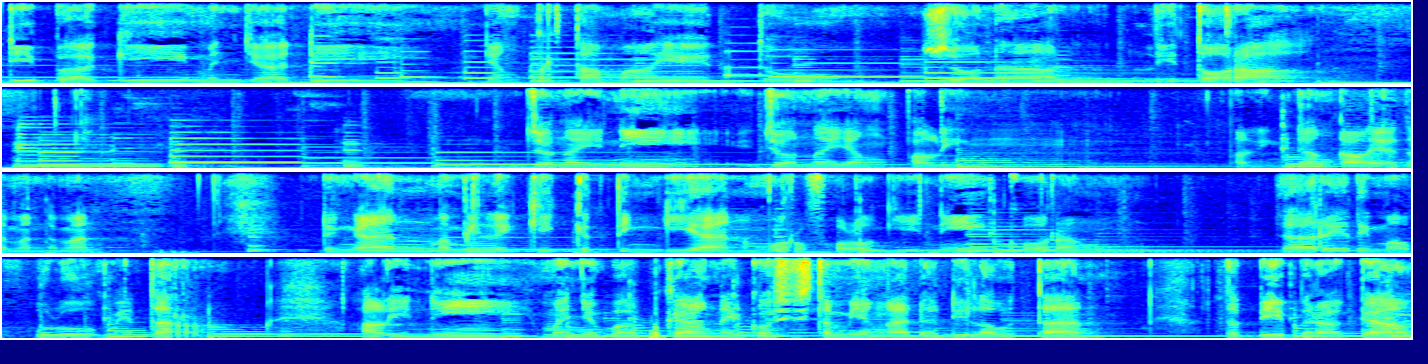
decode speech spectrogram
dibagi menjadi yang pertama yaitu zona litoral. Zona ini zona yang paling paling dangkal ya teman-teman. Dengan memiliki ketinggian morfologi ini kurang dari 50 meter. Hal ini menyebabkan ekosistem yang ada di lautan lebih beragam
